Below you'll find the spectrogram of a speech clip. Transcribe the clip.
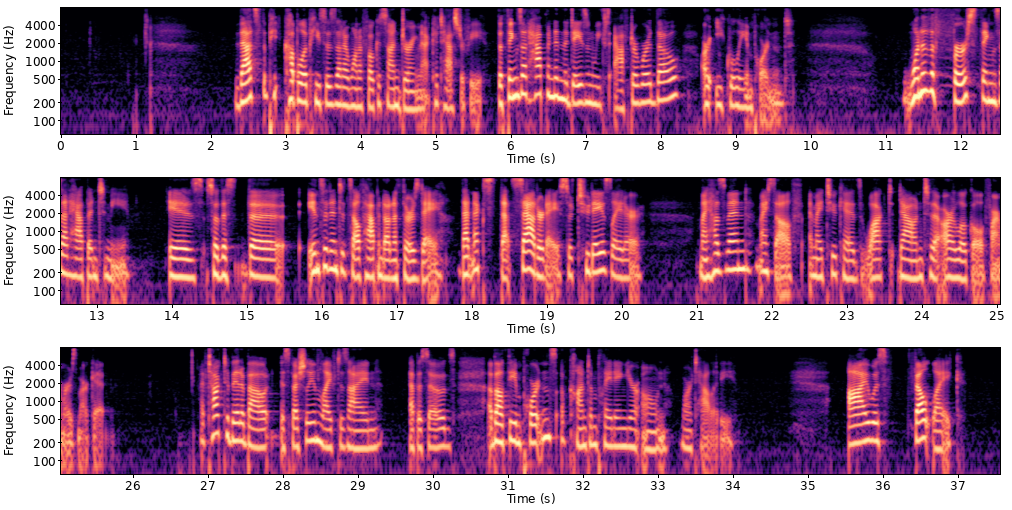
That's the p- couple of pieces that I want to focus on during that catastrophe. The things that happened in the days and weeks afterward, though, are equally important. One of the first things that happened to me is so this the incident itself happened on a Thursday. That next that Saturday, so 2 days later, my husband, myself, and my two kids walked down to our local farmers market. I've talked a bit about, especially in life design episodes about the importance of contemplating your own mortality. I was felt like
